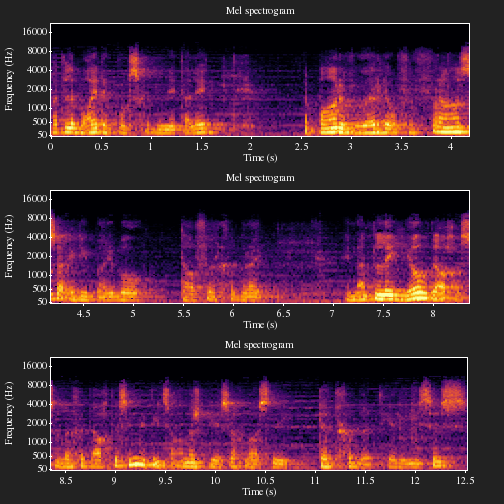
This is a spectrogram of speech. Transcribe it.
Wat hulle baie dikwels gedoen het, hulle het 'n paar woorde of 'n frase uit die Bybel daarvoor gebruik. En dan hulle heeldag as hulle gedagtes nie met iets anders besig was nie, dit gebid. Here Jesus,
